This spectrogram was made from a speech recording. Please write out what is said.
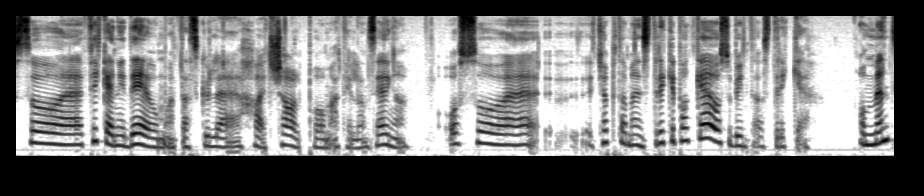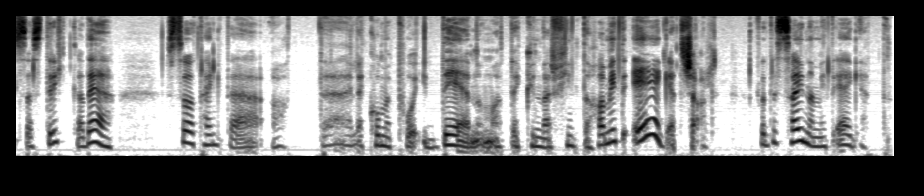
så eh, fikk jeg en idé om at jeg skulle ha et sjal på meg til lanseringa. Og så eh, kjøpte jeg meg en strikkepakke, og så begynte jeg å strikke. Og mens jeg strikka det, så tenkte jeg at eller komme på ideen om at det kunne være fint å ha mitt eget sjal. Få designa mitt eget.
